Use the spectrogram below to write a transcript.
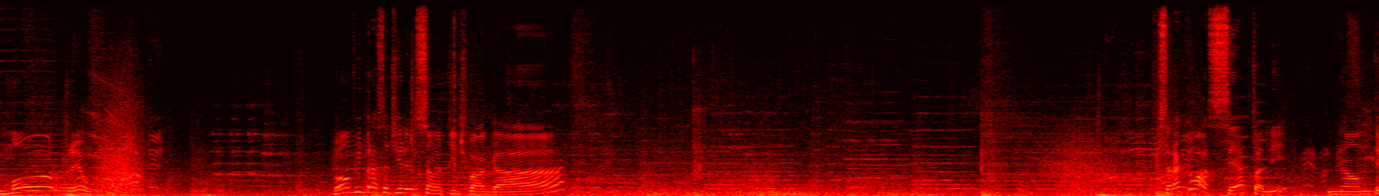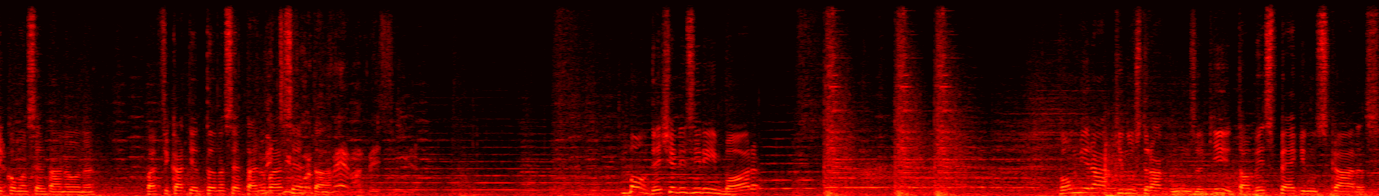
Morreu. Vamos vir para essa direção aqui devagar. Será que eu acerto ali? Não, não tem como acertar não, né? Vai ficar tentando acertar e não vai acertar. Bom, deixa eles irem embora. Vamos mirar aqui nos draguns aqui. Talvez pegue nos caras.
